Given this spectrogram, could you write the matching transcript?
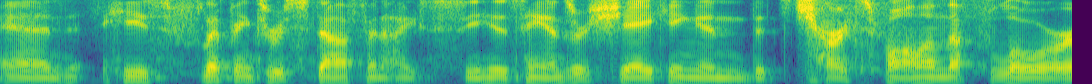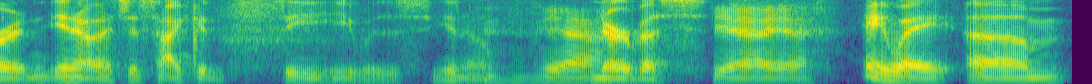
and he's flipping through stuff and i see his hands are shaking and the charts fall on the floor and you know it's just i could see he was you know mm-hmm. yeah. nervous yeah yeah anyway um,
